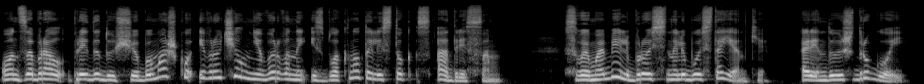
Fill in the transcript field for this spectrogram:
Он забрал предыдущую бумажку и вручил мне вырванный из блокнота листок с адресом. «Свой мобиль брось на любой стоянке. Арендуешь другой.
